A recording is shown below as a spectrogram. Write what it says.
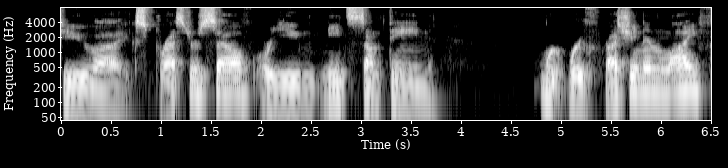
to uh, express yourself, or you need something re- refreshing in life.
